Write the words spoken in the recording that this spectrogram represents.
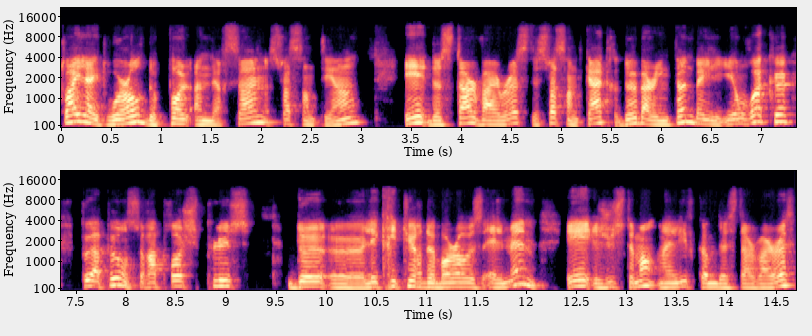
Twilight World de Paul Anderson 61 et The Star Virus de 64 de Barrington Bailey. Et on voit que peu à peu, on se rapproche plus de euh, l'écriture de Burroughs elle-même. Et justement, un livre comme The Star Virus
